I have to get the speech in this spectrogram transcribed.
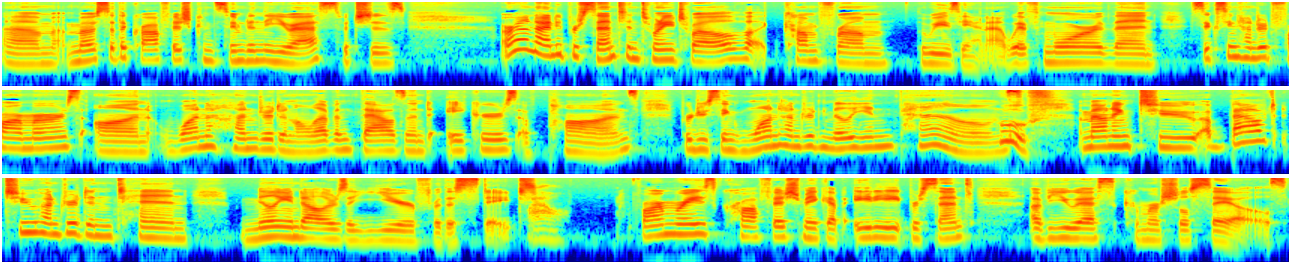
Um, most of the crawfish consumed in the U.S., which is around 90% in 2012, uh, come from Louisiana, with more than 1,600 farmers on 111,000 acres of ponds, producing 100 million pounds, amounting to about $210 million a year for the state. Wow. Farm raised crawfish make up 88% of U.S. commercial sales.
